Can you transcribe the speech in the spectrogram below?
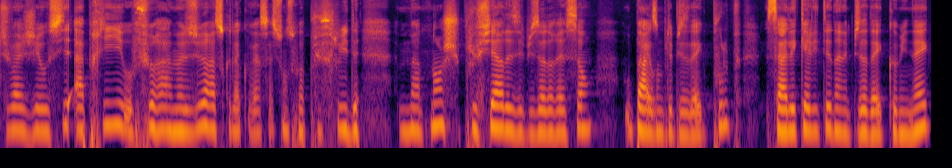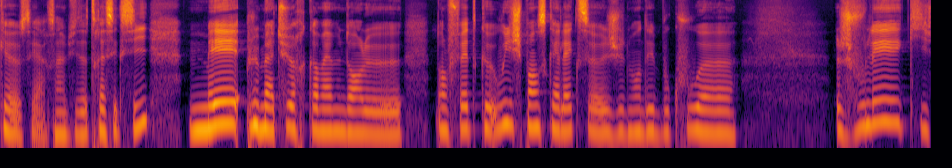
tu vois, j'ai aussi appris au fur et à mesure à ce que la conversation soit plus fluide. Maintenant, je suis plus fière des épisodes récents, ou par exemple l'épisode avec Poulpe. Ça a les qualités d'un épisode avec Cominec, euh, c'est un épisode très sexy, mais plus mature quand même dans le, dans le fait que, oui, je pense qu'Alex, je lui demandais beaucoup je voulais qu'il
